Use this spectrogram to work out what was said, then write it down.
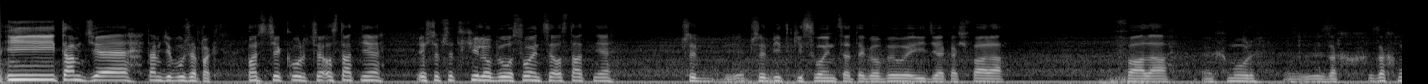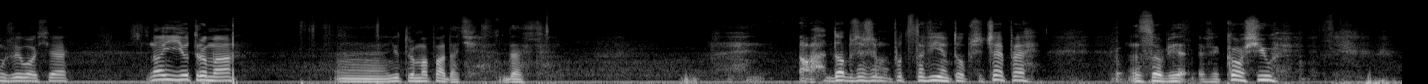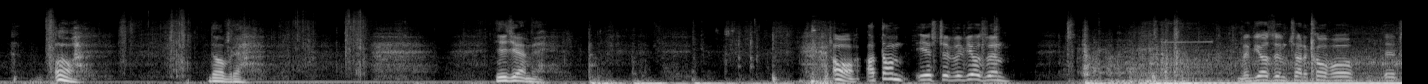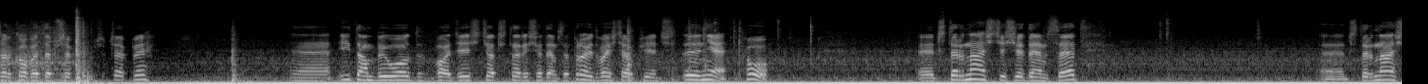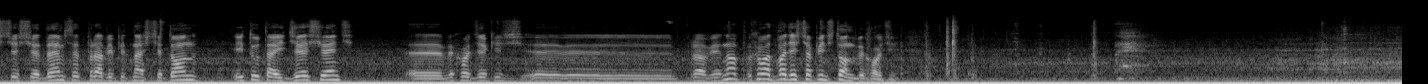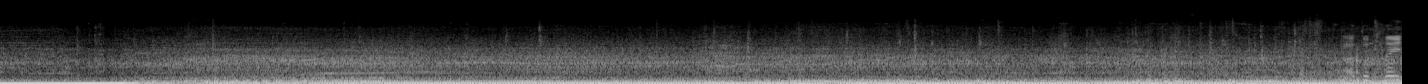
I tam gdzie tam gdzie był rzepak. Patrzcie kurczę ostatnie jeszcze przed chwilą było słońce ostatnie przy, przybitki słońca tego były. Idzie jakaś fala fala e, chmur zachmurzyło się. No i jutro ma jutro ma padać deszcz o, dobrze, że mu podstawiłem tą przyczepę. Sobie wykosił. O, dobra. Jedziemy. O, a tam jeszcze wywiozłem wywiozłem czarkowo, y, czarkowe te przy, przyczepy e, i tam było 24 700, prawie 25, y, nie, fu, 14 700 14 700 prawie 15 ton. I tutaj 10 e, wychodzi jakieś e, prawie no chyba 25 ton wychodzi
